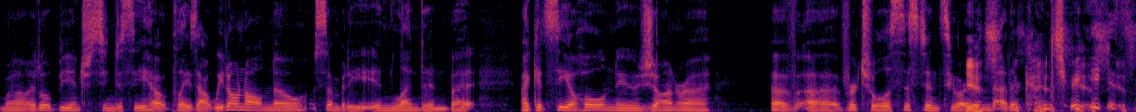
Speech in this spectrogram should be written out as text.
Well, it'll be interesting to see how it plays out. We don't all know somebody in London, but I could see a whole new genre of uh, virtual assistants who are Yes, in other yes, countries yes,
